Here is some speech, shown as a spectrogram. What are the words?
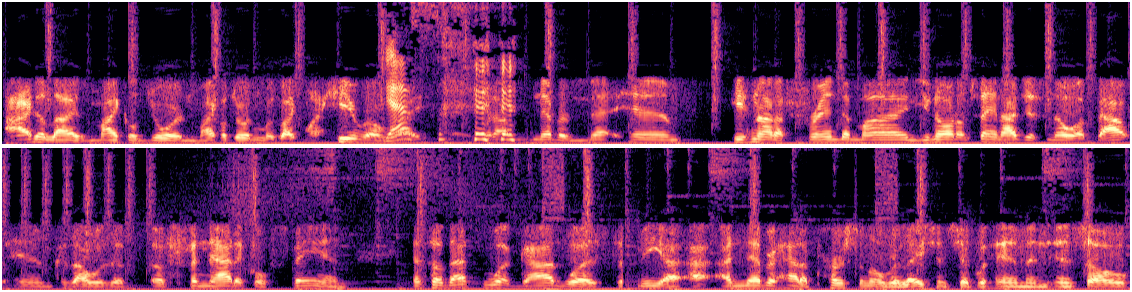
idolized Michael Jordan. Michael Jordan was like my hero, Yes. right? but I've never met him. He's not a friend of mine. You know what I'm saying? I just know about him because I was a, a fanatical fan. And so that's what God was to me. I, I, I never had a personal relationship with him. And, and so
